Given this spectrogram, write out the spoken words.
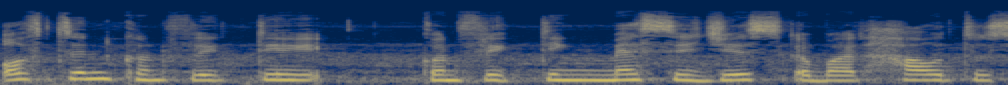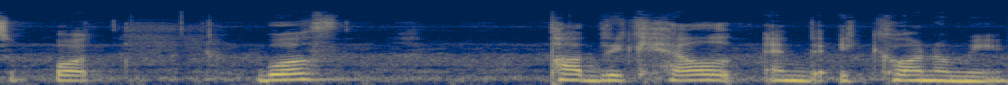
often conflicting conflicting messages about how to support both public health and the economy.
